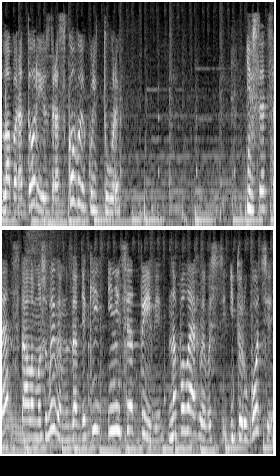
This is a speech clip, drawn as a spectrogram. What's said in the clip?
лабораторію зразкової культури. І все це стало можливим завдяки ініціативі, наполегливості і турботі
